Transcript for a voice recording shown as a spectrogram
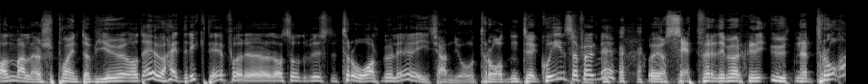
anmelders point of view, og det er jo helt riktig. For uh, altså, hvis tråd og alt mulig Jeg kjenner jo tråden til Queen, selvfølgelig. Og jeg har sett Freddy Mørkli uten en tråd.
